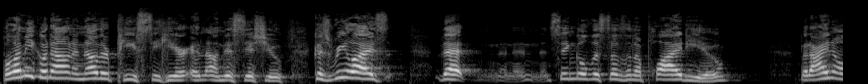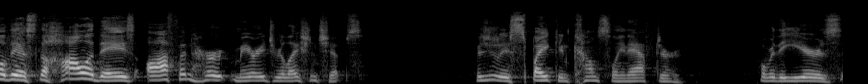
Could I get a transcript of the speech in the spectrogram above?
But let me go down another piece to here and on this issue, because realize that single, this doesn't apply to you. But I know this the holidays often hurt marriage relationships. There's usually a spike in counseling after, over the years,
